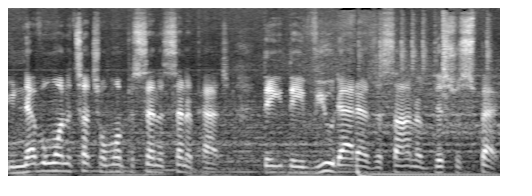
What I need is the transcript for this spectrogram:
You never want to touch a 1% of center patch. They, they view that as a sign of disrespect.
